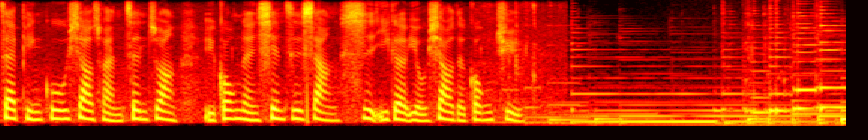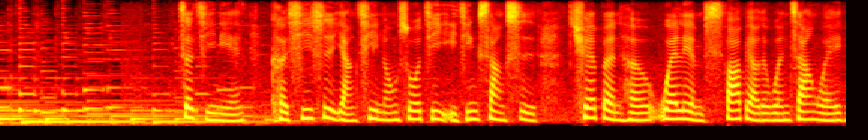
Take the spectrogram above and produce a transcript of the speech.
在评估哮喘症状与功能限制上是一个有效的工具。这几年，可稀释氧气浓缩机已经上市。缺本和 Williams 发表的文章为。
